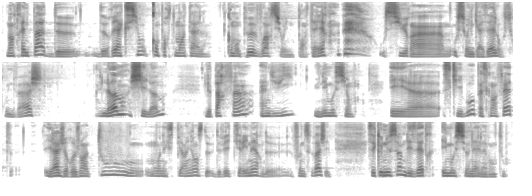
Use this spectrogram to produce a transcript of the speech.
n'entraîne pas de, de réaction comportementale comme on peut voir sur une panthère, ou, sur un, ou sur une gazelle, ou sur une vache. L'homme, chez l'homme, le parfum induit une émotion. Et euh, ce qui est beau, parce qu'en fait, et là je rejoins tout mon expérience de, de, vétérinaire de faune sauvage, c'est que nous sommes des êtres émotionnels avant tout.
